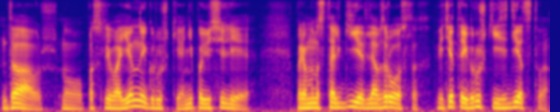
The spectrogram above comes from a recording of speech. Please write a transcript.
Да уж, но послевоенные игрушки, они повеселее. Прямо ностальгия для взрослых, ведь это игрушки из детства.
